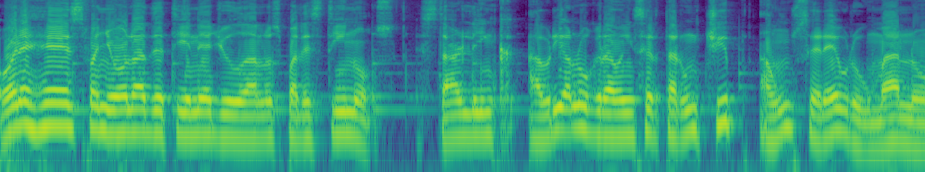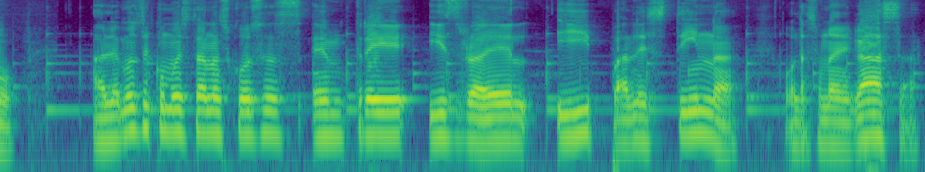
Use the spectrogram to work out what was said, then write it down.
ONG española detiene ayuda a los palestinos. Starlink habría logrado insertar un chip a un cerebro humano. Hablemos de cómo están las cosas entre Israel y Palestina o la zona de Gaza.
